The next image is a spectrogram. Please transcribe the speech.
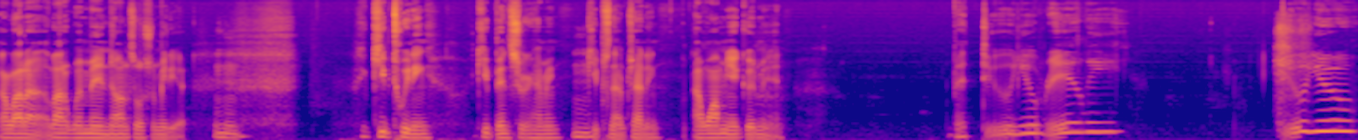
a lot of a lot of women on social media Mhm. keep tweeting keep instagramming Mm-hmm. keep snapchatting i want me a good man but do you really do you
